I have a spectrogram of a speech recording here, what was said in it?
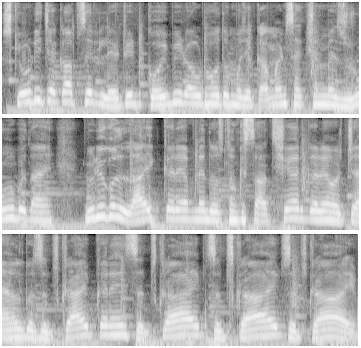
سیکیورٹی چیک اپ سے ریلیٹڈ کوئی بھی ڈاؤٹ ہو تو مجھے کمنٹ سیکشن میں ضرور بتائیں۔ ویڈیو کو لائک کریں، اپنے دوستوں کے ساتھ شیئر کریں اور چینل کو سبسکرائب کریں۔ سبسکرائب سبسکرائب سبسکرائب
